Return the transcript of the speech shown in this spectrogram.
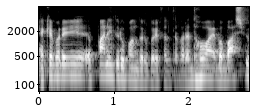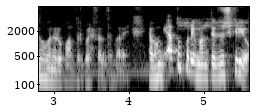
একেবারে পানিতে রূপান্তর করে ফেলতে পারে, ধোঁয়ায় বা বাষ্পীভবনে রূপান্তর করে ফেলতে পারে। এবং এত পরিমাণ তেজস্ক্রিয়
